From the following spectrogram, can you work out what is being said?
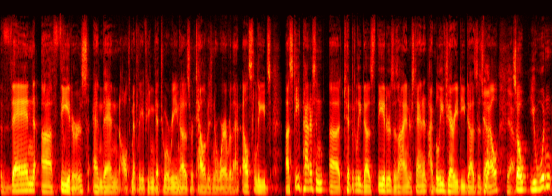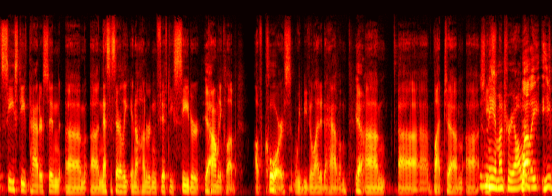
then uh, theaters, and then ultimately, if you can get to arenas or television or wherever that else leads. Uh, Steve Patterson uh, typically does theaters, as I understand it. I believe Jerry Dee does as well. yeah. So you wouldn't see Steve Patterson um, uh, necessarily in a 150 seater Yeah. comedy club. Of course, we'd be delighted to have him. Yeah. Um, uh, but um, uh, Isn't he a Montrealer? Well, he he,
